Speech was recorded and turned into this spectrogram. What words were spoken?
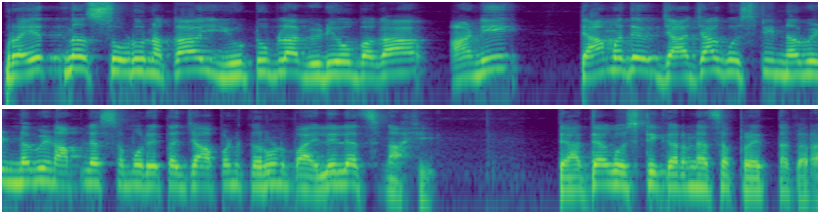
प्रयत्न सोडू नका. युट्यूबला व्हिडिओ बघा आणि त्यामध्ये ज्या ज्या गोष्टी नवीन नवीन आपल्यासमोर येतात ज्या आपण करून पाहिलेल्याच नाही त्या त्या गोष्टी करण्याचा प्रयत्न करा.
